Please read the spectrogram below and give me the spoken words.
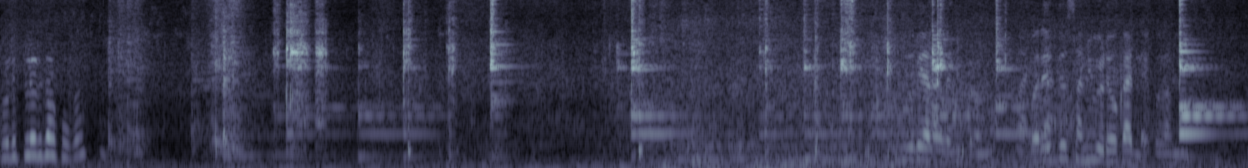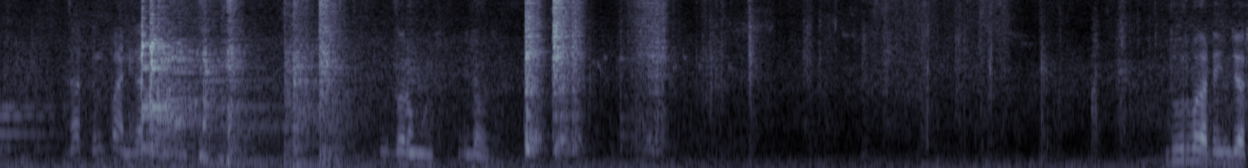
थोडी प्लेट दाखवू का? दूर लागला मित्रांनो. बरेच दिवसांनी व्हिडिओ काढलाय बघा मी. झाकून पाणी घालून गरम होईल. जाऊ जाऊ धूर दूर बघा डेंजर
